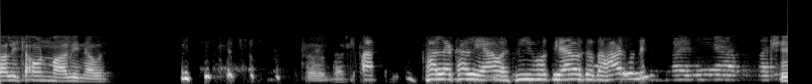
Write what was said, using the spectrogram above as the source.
ખાલી સાવનમાં હાલીને આવે. ખાલે ખાલી આવે સિંહ હોતી આવે તો સારું ને? છે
